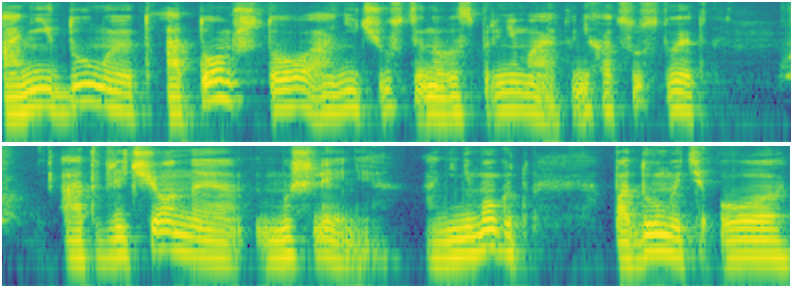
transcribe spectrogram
они думают о том, что они чувственно воспринимают. У них отсутствует отвлеченное мышление. Они не могут подумать о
